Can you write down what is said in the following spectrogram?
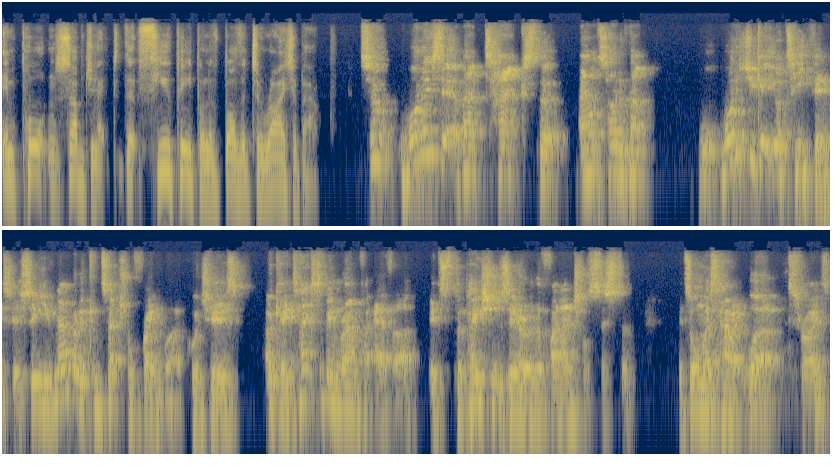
important subject that few people have bothered to write about. So, what is it about tax that outside of that what did you get your teeth into? So you've now got a conceptual framework, which is okay, tax has been around forever. It's the patient zero of the financial system. It's almost how it works, right?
